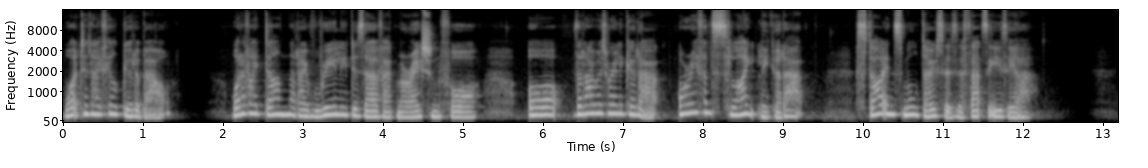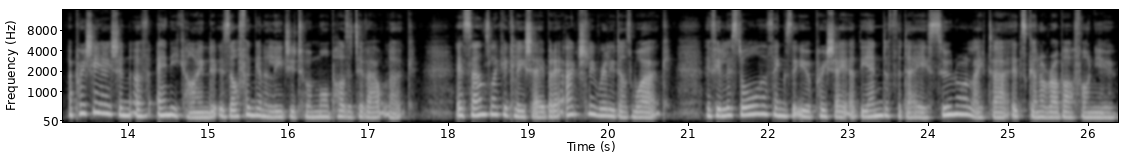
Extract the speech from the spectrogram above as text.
What did I feel good about? What have I done that I really deserve admiration for, or that I was really good at, or even slightly good at? Start in small doses if that's easier. Appreciation of any kind is often going to lead you to a more positive outlook. It sounds like a cliche, but it actually really does work. If you list all the things that you appreciate at the end of the day, sooner or later it's going to rub off on you,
